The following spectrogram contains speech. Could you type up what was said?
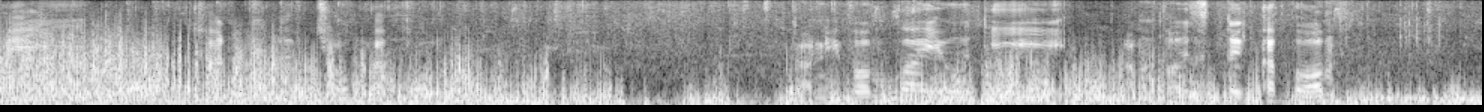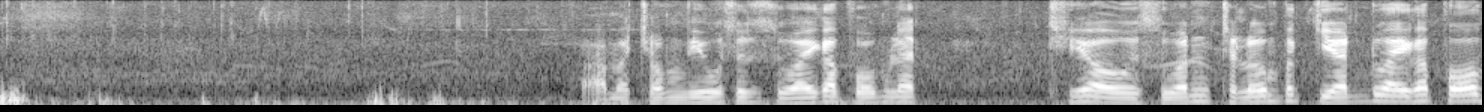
ให้ท่านได้รับชมครับผมตอนนี้ผมก็อยู่ที่อำเภอสตึกครับผมพามาชมวิวสวยๆครับผมและเที่ยวสวนเฉลิมพระเกียรติด้วยครับผม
